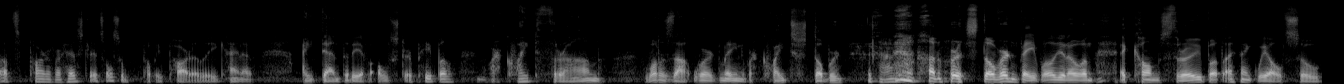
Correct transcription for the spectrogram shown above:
that's part of our history. It's also probably part of the kind of identity of Ulster people. We're quite thrawn. What does that word mean? We're quite stubborn. Ah. and we're a stubborn people, you know, and it comes through. But I think we also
